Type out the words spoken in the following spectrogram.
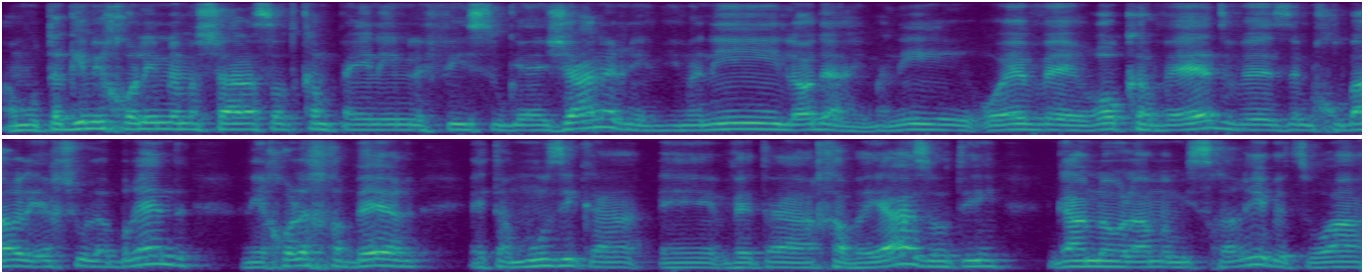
המותגים יכולים למשל לעשות קמפיינים לפי סוגי ז'אנרים. אם אני, לא יודע, אם אני אוהב אה, רוק כבד וזה מחובר לי איכשהו לברנד, אני יכול לחבר את המוזיקה אה, ואת החוויה הזאת גם לעולם המסחרי בצורה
